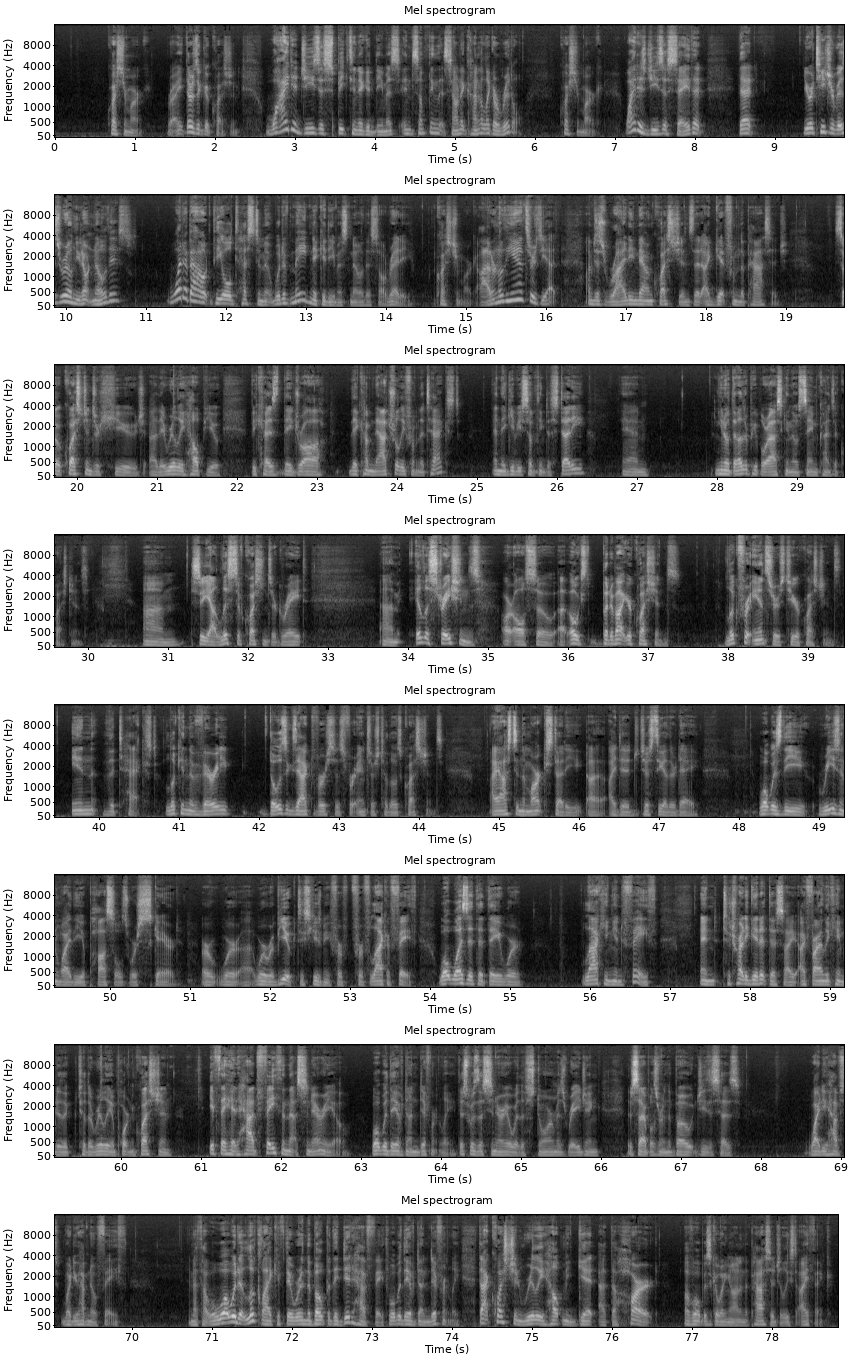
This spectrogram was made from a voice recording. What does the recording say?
Question mark. Right? There's a good question. Why did Jesus speak to Nicodemus in something that sounded kind of like a riddle? Question mark. Why does Jesus say that that you're a teacher of Israel and you don't know this? What about the Old Testament would have made Nicodemus know this already? Question mark. I don't know the answers yet. I'm just writing down questions that I get from the passage. So questions are huge. Uh, they really help you because they draw they come naturally from the text and they give you something to study and you know that other people are asking those same kinds of questions um, so yeah lists of questions are great um, illustrations are also uh, oh but about your questions look for answers to your questions in the text look in the very those exact verses for answers to those questions i asked in the mark study uh, i did just the other day what was the reason why the apostles were scared or were uh, were rebuked, excuse me, for for lack of faith. What was it that they were lacking in faith? And to try to get at this, I, I finally came to the to the really important question: If they had had faith in that scenario, what would they have done differently? This was a scenario where the storm is raging, the disciples are in the boat. Jesus says, "Why do you have Why do you have no faith?" And I thought, well, what would it look like if they were in the boat but they did have faith? What would they have done differently? That question really helped me get at the heart of what was going on in the passage, at least I think.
